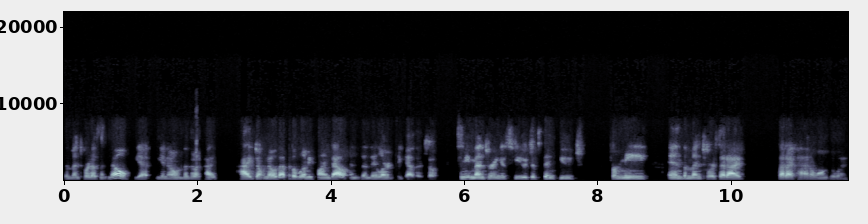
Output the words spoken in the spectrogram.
the mentor doesn't know yet you know and then they're like i i don't know that but let me find out. And then they learn together. So to me mentoring is huge. It's been huge for me and the mentors that i've that i've had along the way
